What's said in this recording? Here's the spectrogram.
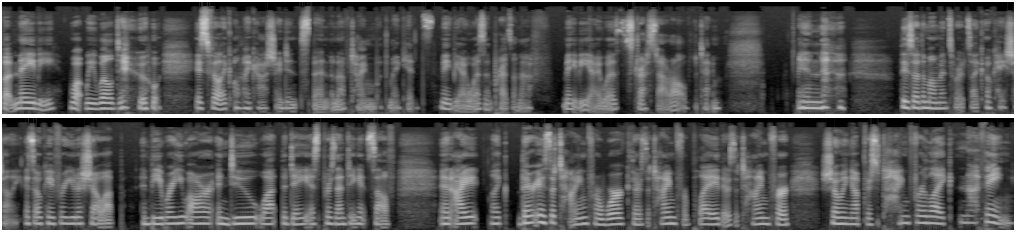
But maybe what we will do is feel like, oh my gosh, I didn't spend enough time with my kids. Maybe I wasn't present enough. Maybe I was stressed out all of the time. And these are the moments where it's like, okay, Shelly, it's okay for you to show up and be where you are and do what the day is presenting itself. And I like, there is a time for work, there's a time for play, there's a time for showing up, there's a time for like nothing.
